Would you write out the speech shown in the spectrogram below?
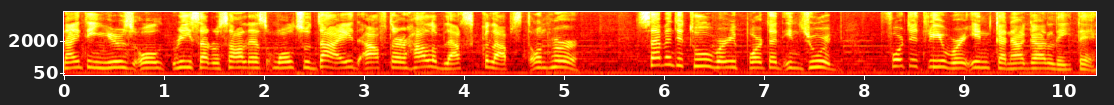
19 years old Risa Rosales also died after hollow blocks collapsed on her. 72 were reported injured, 43 were in Kananga, Leyte.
